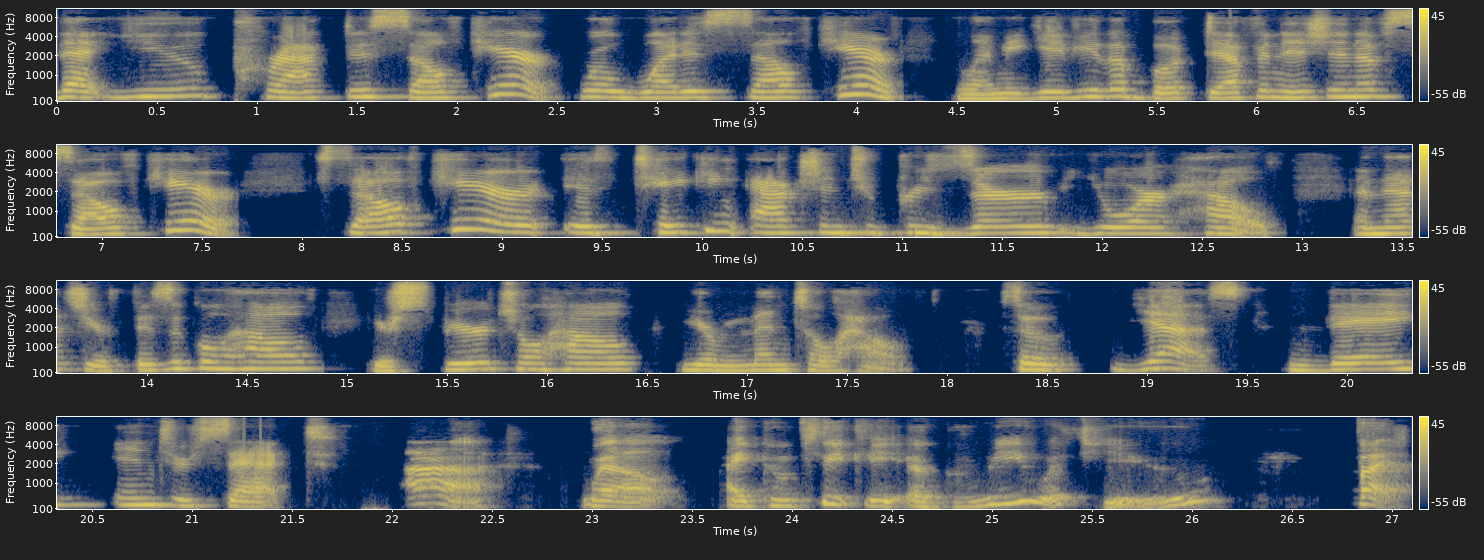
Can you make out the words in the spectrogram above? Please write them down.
that you practice self-care. Well what is self-care? Let me give you the book definition of self-care. Self-care is taking action to preserve your health and that's your physical health your spiritual health your mental health. So yes they intersect. Ah well, I completely agree with you, but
